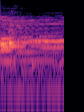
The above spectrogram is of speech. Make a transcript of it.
Yes.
